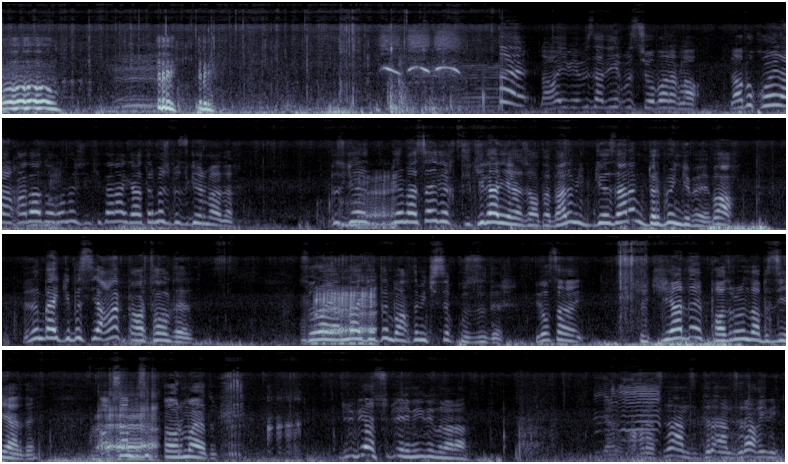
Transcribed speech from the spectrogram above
Oo. Tır tır. La evimiz de değil biz çobanık la. La bu koyun arkada doğmuş iki tane getirmiş biz görmedik. Biz gör, görmeseydik tilkiler yiyecekti. Benim gözlerim dürbün gibi bak. Dedim belki bu siyah kartaldır. Sonra yanına gittim baktım ikisi kuzudur. Yoksa tilki yerdi, patronu da bizi yerdi. Akşam bizi kavurma yaptı. Dur biraz süt vereyim iyi bir bunlara. Yani anasını emzir, emzirak gibi.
